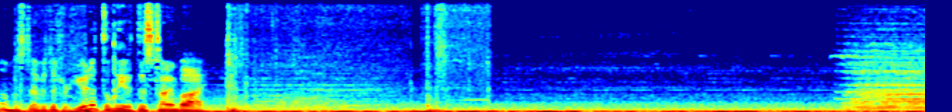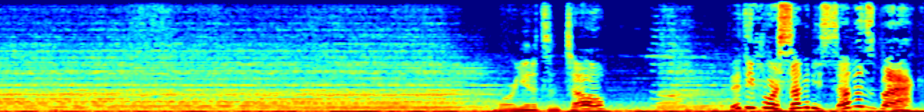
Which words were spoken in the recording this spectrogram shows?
I must have a different unit to lead it this time by. More units in tow. 5477's back!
